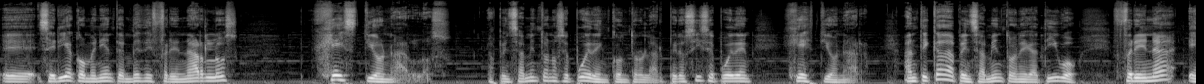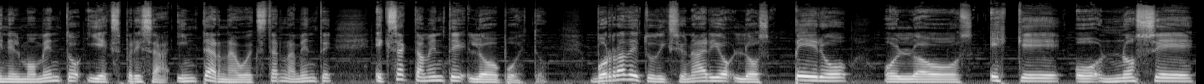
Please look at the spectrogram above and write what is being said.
eh, sería conveniente en vez de frenarlos, gestionarlos. Los pensamientos no se pueden controlar, pero sí se pueden gestionar. Ante cada pensamiento negativo, frena en el momento y expresa interna o externamente exactamente lo opuesto. Borra de tu diccionario los pero o los es que o no sé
